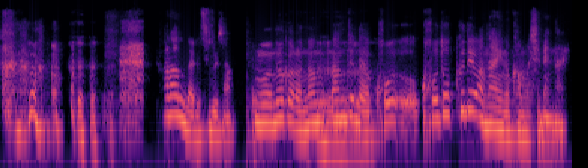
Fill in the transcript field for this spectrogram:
絡んだりするじゃん。もうだからなん、なんていうんだろう、こ孤独ではないのかもしれない。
